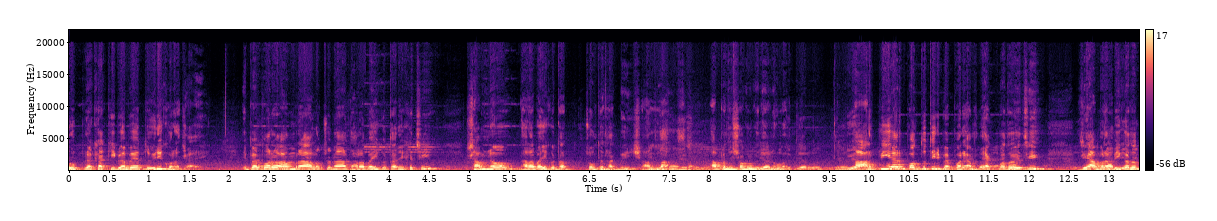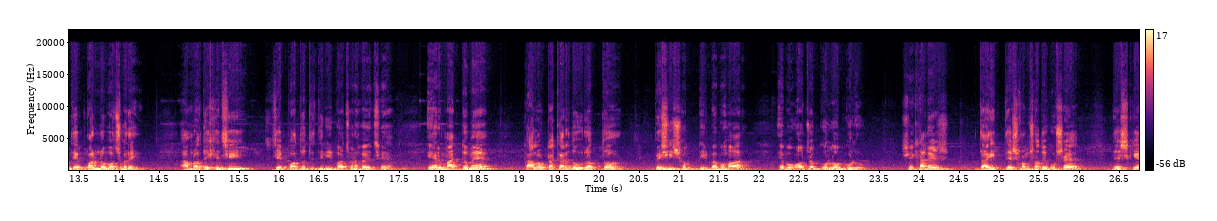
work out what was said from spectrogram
রূপরেখা কীভাবে তৈরি করা যায় এ ব্যাপারেও আমরা আলোচনা ধারাবাহিকতা রেখেছি সামনেও ধারাবাহিকতা চলতে থাকবে ইনশাআল্লাহ। আপনাদের সকলকে ধন্যবাদ। আর পিআর পদ্ধতির ব্যাপারে আমরা একমত হয়েছি। যে আমরা বিগত তেপ্পান্ন বছরে আমরা দেখেছি যে পদ্ধতিতে নির্বাচন হয়েছে, এর মাধ্যমে কালো টাকার দৌরত্ব, পেশি শক্তির ব্যবহার এবং অযোগ্য লোকগুলো সেখানে দায়িত্বে সংসদে বসে দেশকে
